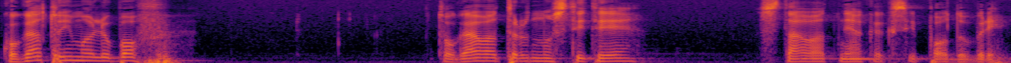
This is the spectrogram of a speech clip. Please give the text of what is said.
Когато има любов, тогава трудностите стават някакси по-добри.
